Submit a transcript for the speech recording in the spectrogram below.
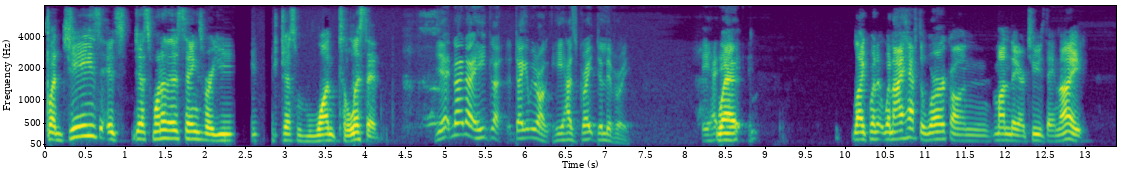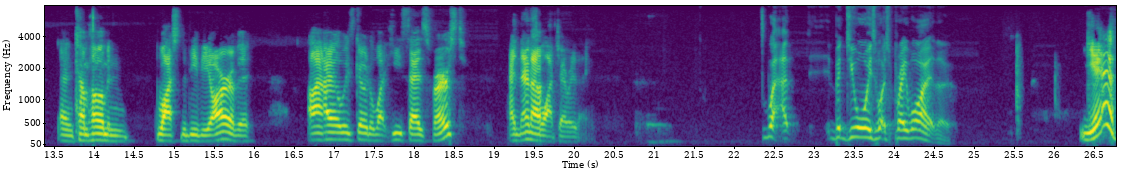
but geez, it's just one of those things where you just want to listen. Yeah. No, no. He look, don't get me wrong. He has great delivery. He, ha- he- like when when I have to work on Monday or Tuesday night and come home and watch the DVR of it, I always go to what he says first and then I watch everything. Well, uh, but do you always watch Bray Wyatt though? Yeah,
